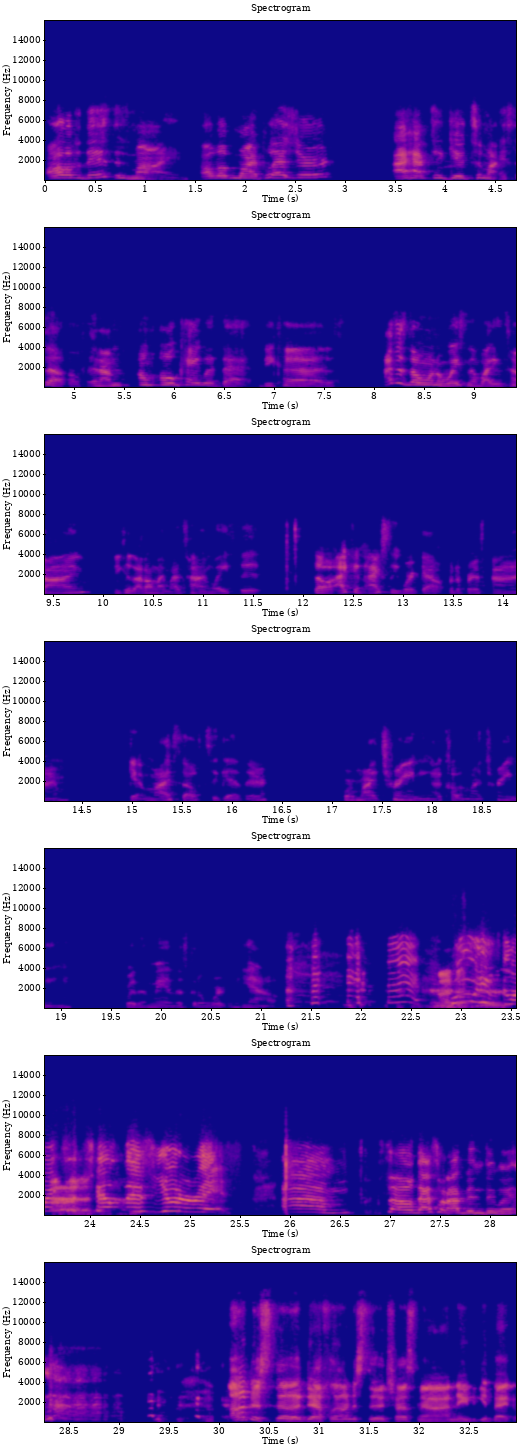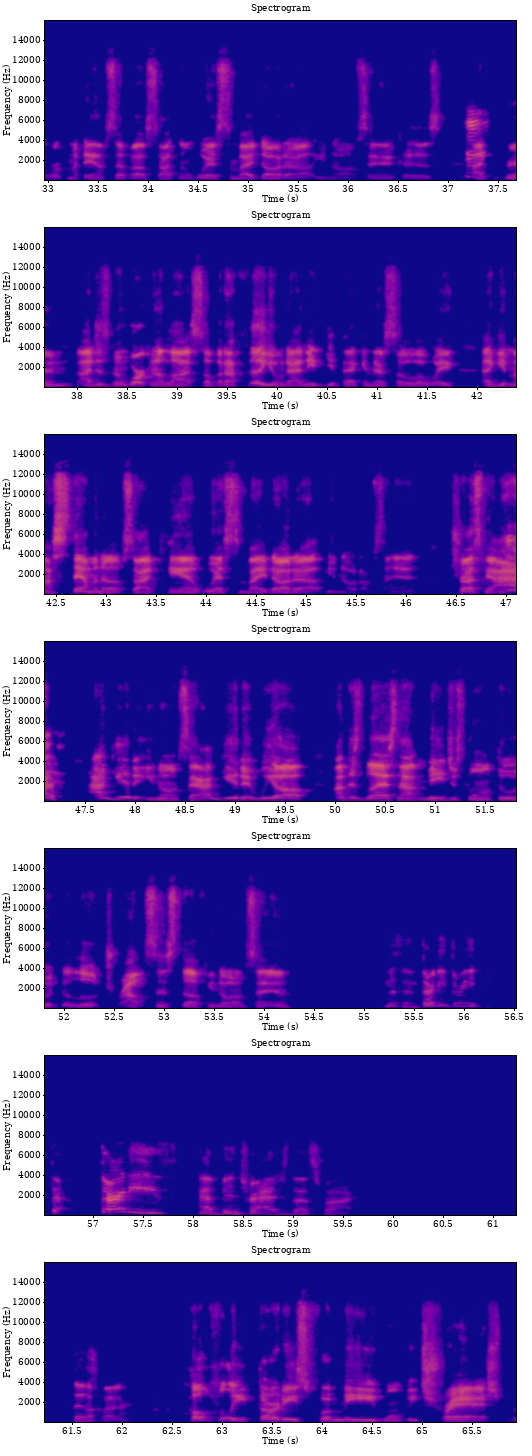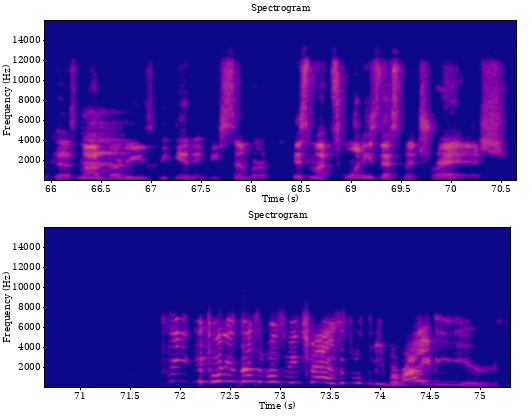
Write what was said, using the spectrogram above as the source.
all of this is mine. All of my pleasure I have to give to myself. And I'm I'm okay with that because I just don't want to waste nobody's time because I don't like my time wasted. So I can actually work out for the first time, get myself together for my training. I call it my training for the man that's gonna work me out. Who is going to tilt this uterus? Um, so that's what I've been doing. understood, definitely understood. Trust me, I need to get back to working my damn stuff out so I can wear somebody's daughter out. You know what I'm saying? Because I just been I just been working a lot. So, but I feel you on that. I need to get back in there so that way I get my stamina up so I can wear somebody's daughter out. You know what I'm saying? Trust me, I I get it. You know what I'm saying? I get it. We all I'm just glad it's not me just going through it, the little droughts and stuff. You know what I'm saying? Listen, 33, th- 30s have been trashed thus far. Thus uh, far. hopefully 30s for me won't be trash because my 30s begin in December. It's my 20s that's been trash. See, the 20s not supposed to be trash. It's supposed to be variety years.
